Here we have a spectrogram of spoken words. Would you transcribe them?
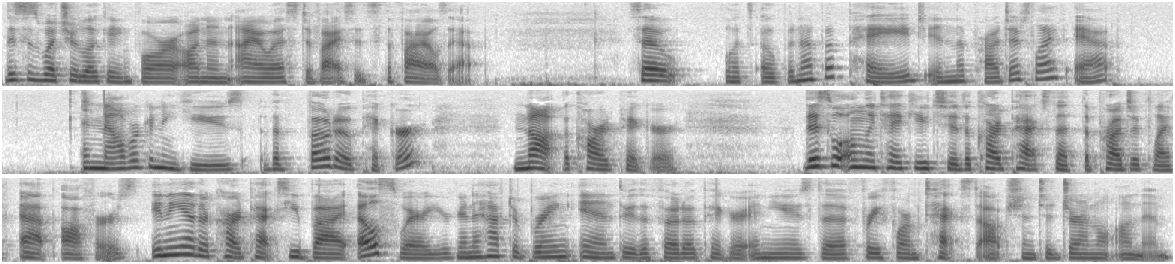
this is what you're looking for on an iOS device. It's the Files app. So let's open up a page in the Project Life app. And now we're going to use the photo picker, not the card picker. This will only take you to the card packs that the Project Life app offers. Any other card packs you buy elsewhere, you're going to have to bring in through the photo picker and use the freeform text option to journal on them.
